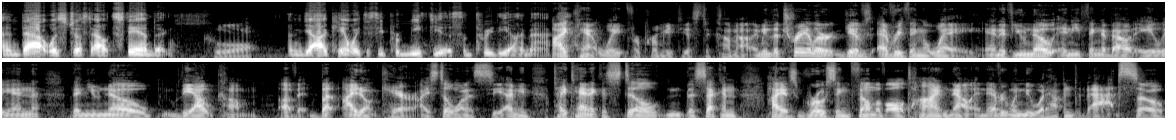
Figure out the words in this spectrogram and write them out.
and that was just outstanding. Cool. And yeah, I can't wait to see Prometheus in 3D IMAX. I can't wait for Prometheus to come out. I mean, the trailer gives everything away, and if you know anything about Alien, then you know the outcome of it, but I don't care. I still want to see. I mean, Titanic is still the second highest grossing film of all time now, and everyone knew what happened to that. So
